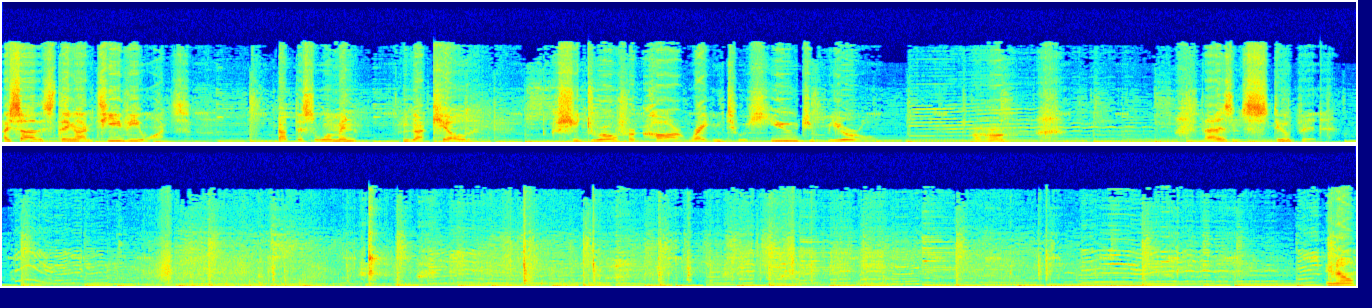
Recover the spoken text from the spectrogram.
I saw this thing on TV once about this woman who got killed because she drove her car right into a huge mural. Uh-huh. That isn't stupid. You know,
